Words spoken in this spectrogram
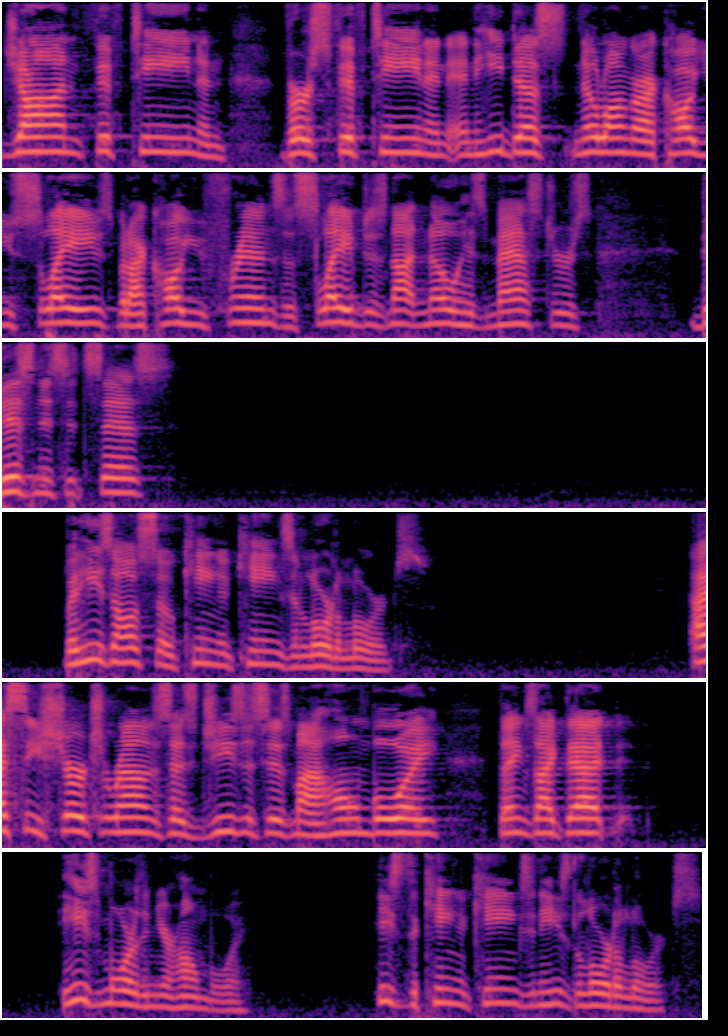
John 15 and verse 15, and, and he does, no longer I call you slaves, but I call you friends. A slave does not know his master's business, it says. But he's also King of kings and Lord of lords. I see shirts around that says, Jesus is my homeboy, things like that. He's more than your homeboy. He's the King of Kings and He's the Lord of Lords.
